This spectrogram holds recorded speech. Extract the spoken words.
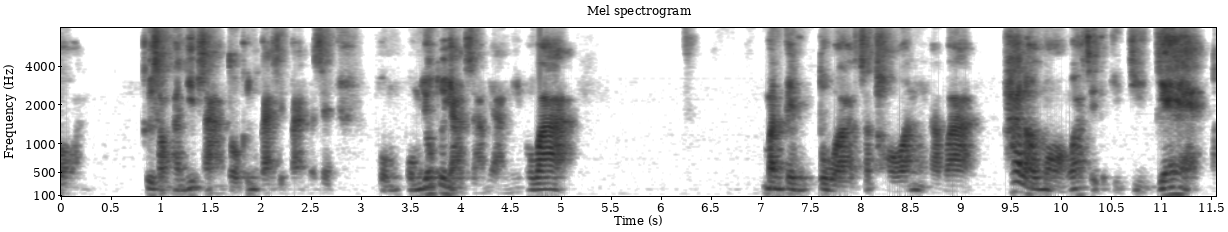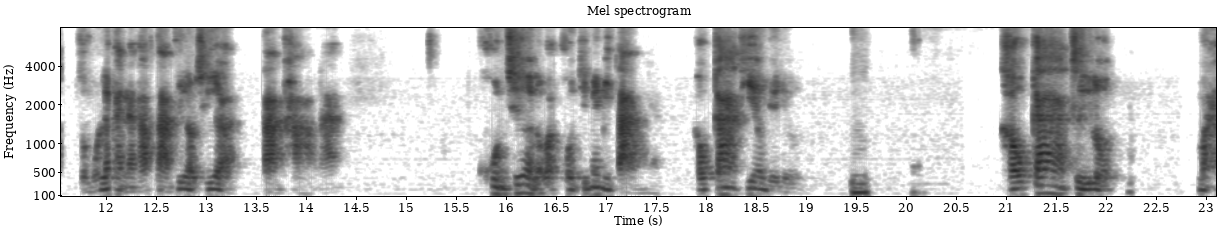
ก่อน คือ 2023 โตขึ้น 88เปอร์เซ็นผมผมยกตัวอย่างสามอย่างนี้ เพราะว่า มันเป็นตัวสะท้อนนะครับว่า ถ้าเรามองว่าเศรษฐกิจจีนแย่ สมมุติแล้วกันนะครับ ตามที่เราเชื่อตามข่าวนะ คุณเชื่อหรือว่าคนที่ไม่มีตังค์เนี่ยเขากล้าเที่ยวเยอะๆเขากล้าซื้อรถใหม่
